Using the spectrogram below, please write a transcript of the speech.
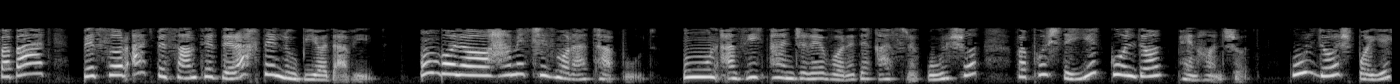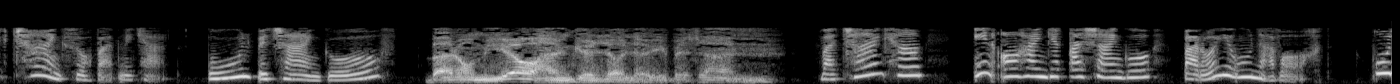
و بعد به سرعت به سمت درخت لوبیا دوید. اون بالا همه چیز مرتب بود. اون از یک پنجره وارد قصر قول شد و پشت یک گلدان پنهان شد. قول داشت با یک چنگ صحبت می‌کرد. قول به چنگ گفت برام یه آهنگ لالایی بزن و چنگ هم این آهنگ قشنگو برای او نواخت. قول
